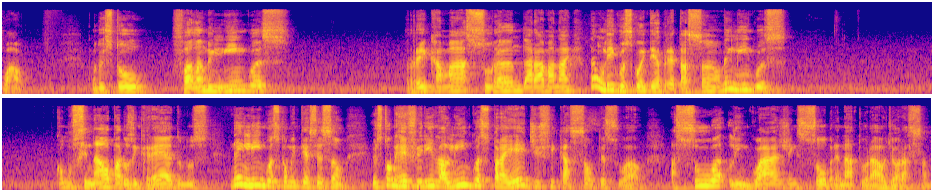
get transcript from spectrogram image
Uau! Quando eu estou falando em línguas, Rekamasurandaramanai, não línguas com interpretação, nem línguas como sinal para os incrédulos, nem línguas como intercessão. Eu estou me referindo a línguas para edificação pessoal, a sua linguagem sobrenatural de oração.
